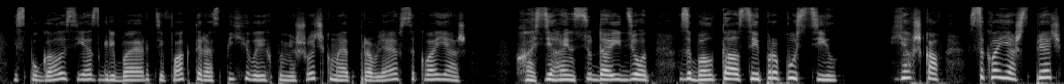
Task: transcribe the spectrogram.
— испугалась я, сгребая артефакты, распихивая их по мешочкам и отправляя в саквояж. «Хозяин сюда идет!» Заболтался и пропустил. «Я в шкаф, саквояж спрячь!»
